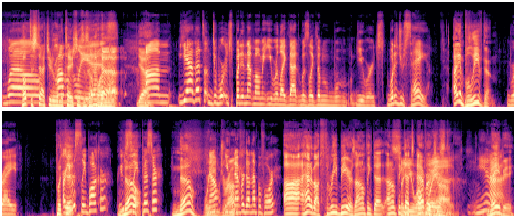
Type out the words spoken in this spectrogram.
well Hope the statute of limitations probably is up on that. Yeah. Um. Yeah. That's. But in that moment, you were like, that was like the. You were. What did you say? I didn't believe them. Right. But Are the- you a sleepwalker? Are you No. a sleep pisser? No? Were no, you drunk? have never done that before. Uh, I had about three beers. I don't think that. I don't think so that's you were ever wasted. drunk. Yeah. Maybe.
